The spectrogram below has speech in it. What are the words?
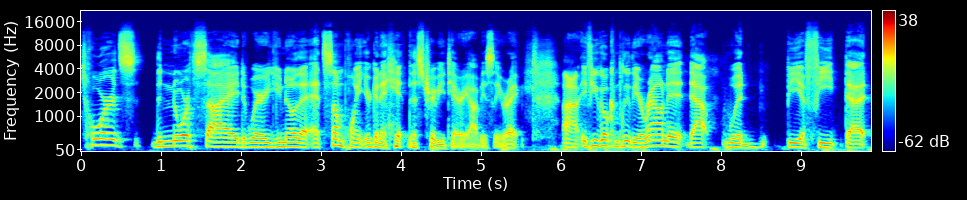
towards the north side where you know that at some point you're going to hit this tributary obviously right uh, if you go completely around it that would be a feat that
